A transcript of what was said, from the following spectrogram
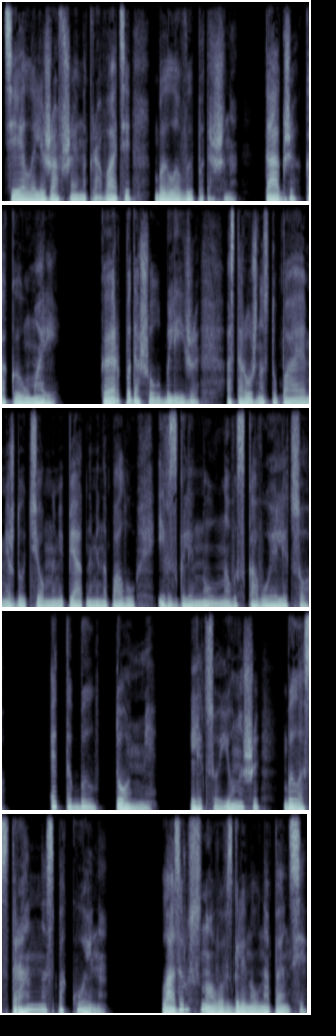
Тело, лежавшее на кровати, было выпотрошено, так же, как и у Мари. Кэр подошел ближе, осторожно ступая между темными пятнами на полу, и взглянул на восковое лицо. Это был Томми. Лицо юноши было странно спокойно. Лазарус снова взглянул на Пенси.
